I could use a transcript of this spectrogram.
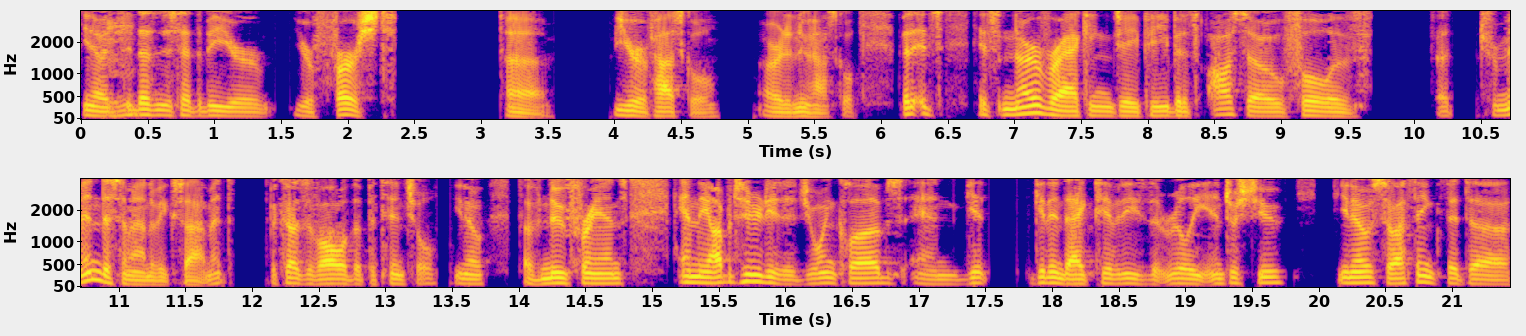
You know, mm-hmm. it doesn't just have to be your your first uh, year of high school or at a new high school, but it's it's nerve wracking, JP. But it's also full of a tremendous amount of excitement because of all of the potential, you know, of new friends and the opportunity to join clubs and get get into activities that really interest you. You know, so I think that uh,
